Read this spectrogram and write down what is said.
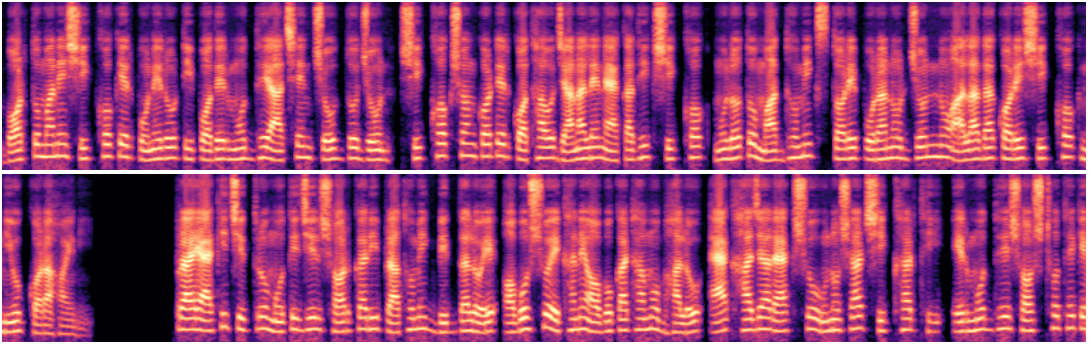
বর্তমানে শিক্ষকের পনেরোটি পদের মধ্যে আছেন চৌদ্দ জন। শিক্ষক সংকটের কথাও জানালেন একাধিক শিক্ষক, মূলত মাধ্যমিক স্তরে পড়ানোর জন্য আলাদা করে শিক্ষক নিয়োগ করা হয়নি। প্রায় একই চিত্র মতিঝিল সরকারি প্রাথমিক বিদ্যালয়ে, অবশ্য এখানে অবকাঠামো ভালো এক হাজার একশো উনষাট শিক্ষার্থী, এর মধ্যে ষষ্ঠ থেকে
